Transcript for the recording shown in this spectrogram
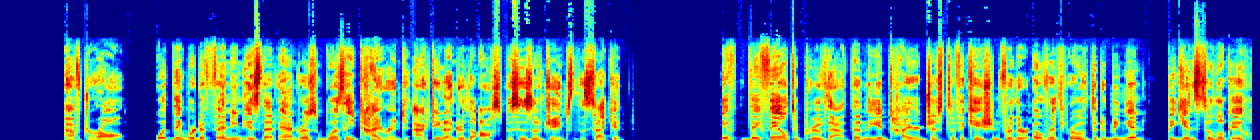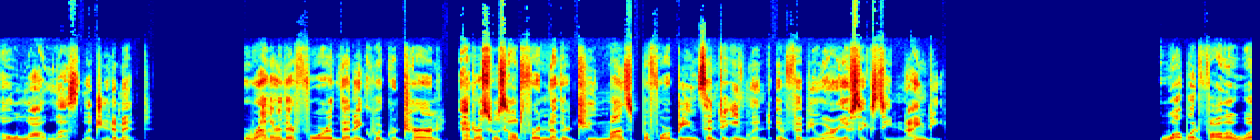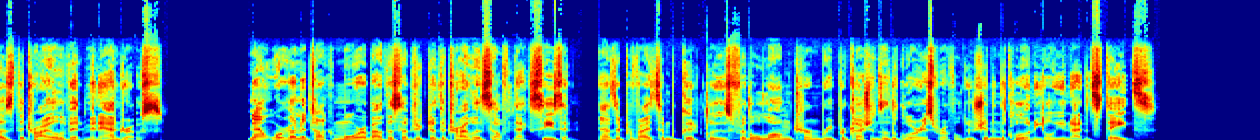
After all, what they were defending is that Andros was a tyrant acting under the auspices of James II. If they fail to prove that, then the entire justification for their overthrow of the Dominion begins to look a whole lot less legitimate. Rather, therefore, than a quick return, Andros was held for another two months before being sent to England in February of 1690. What would follow was the trial of Edmund Andros. Now, we're going to talk more about the subject of the trial itself next season, as it provides some good clues for the long term repercussions of the Glorious Revolution in the colonial United States.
